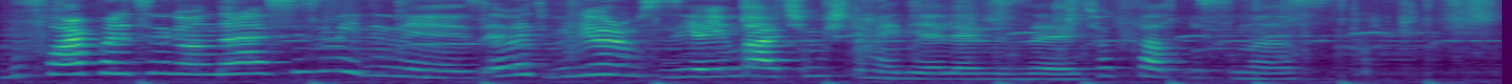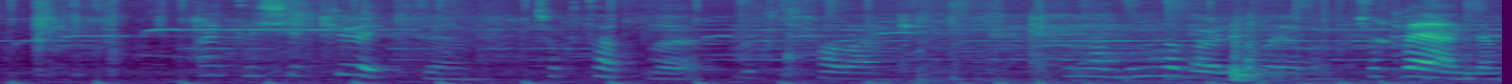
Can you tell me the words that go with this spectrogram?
Bu far paletini gönderen siz miydiniz? Evet biliyorum sizi yayında açmıştım hediyelerinizi. Çok tatlısınız. Teşekkür ettim. Çok tatlı bu kutu falan. Tamam bunu da böyle koyalım. Çok beğendim.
